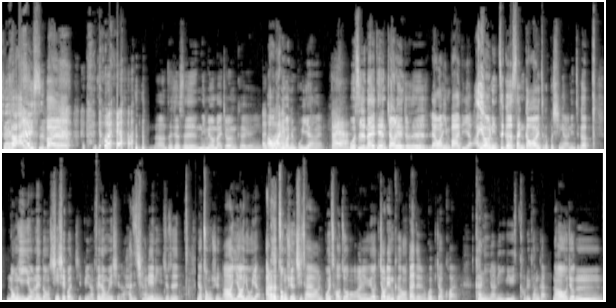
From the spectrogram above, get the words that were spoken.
所以他安利失败了。对啊，然后这就是你没有买教练课的原因。啊啊、我和你完全不一样哎。对啊，我是那一天教练就是量完 InBody 啊，哎呦，你这个三高啊，你这个不行啊，你这个容易有那种心血管疾病啊，非常危险啊，还是强烈你就是要重训，然后也要有氧啊。那个重训的器材哦，你不会操作哦，而且有教练课哦，带的人会比较快。看你啊，你你考虑看看，然后我就嗯，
